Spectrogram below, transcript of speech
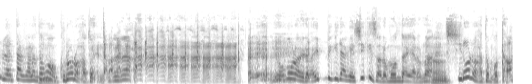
ールやったんかなと思う、黒の鳩やったわ。おもろいのが一匹だけ色素の問題やろな、うん、白の鳩持ったわ。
